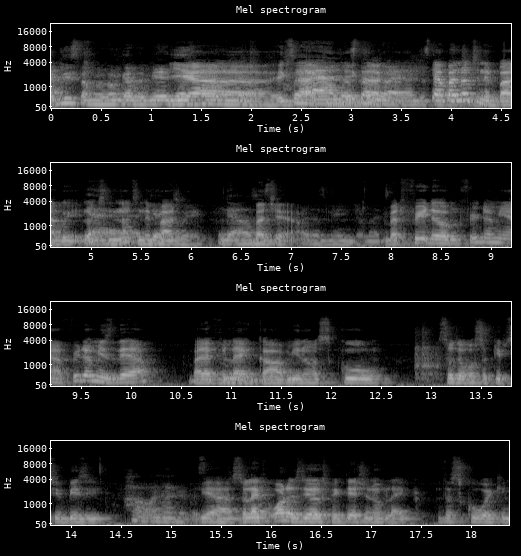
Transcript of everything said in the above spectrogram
at, least I'm no longer the maid. yeah exactly So I understand. exactly I understand yeah but not in a bad way not, Yeah, in, not in a bad way Yeah, I was But just, yeah. I was just being dramatic. but freedom freedom yeah freedom is there but I feel Mm. like um you know school sort of also keeps you busy How 100 percent. yeah so like what is your expectation of like the school working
